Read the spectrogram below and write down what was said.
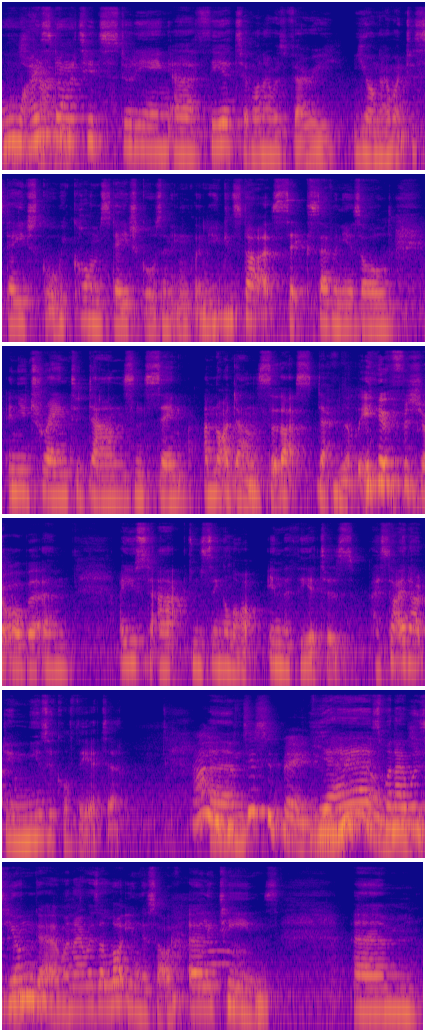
Oh, I started studying uh, theatre when I was very young. I went to stage school. We call them stage schools in England. You can start at six, seven years old, and you train to dance and sing. I'm not a dancer, that's definitely for sure, but um, I used to act and sing a lot in the theatres. I started out doing musical theatre. Ah, you um, participate in Yes, when I was younger, when I was a lot younger, sort of early teens. Um,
